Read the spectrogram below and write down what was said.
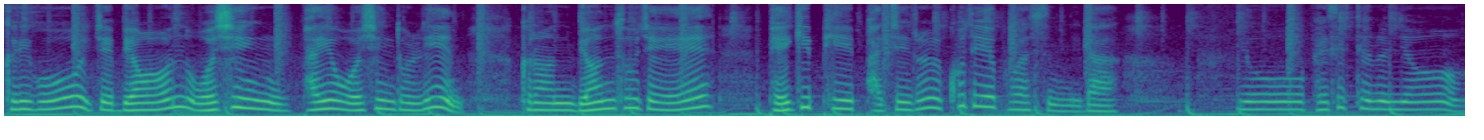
그리고 이제 면 워싱 바이오 워싱 돌린 그런 면 소재의 배기피 바지를 코디해 보았습니다. 요 베스트는요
